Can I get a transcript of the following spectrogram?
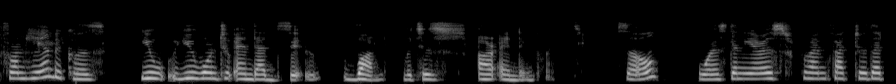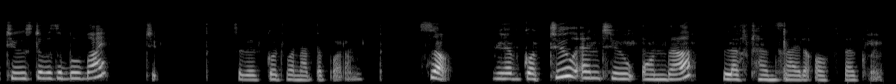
from here because you you want to end at zero, 1 which is our ending point. So what is the nearest prime factor that 2 is divisible by? 2. So we've got 1 at the bottom. So we have got 2 and 2 on the left hand side of the grid.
